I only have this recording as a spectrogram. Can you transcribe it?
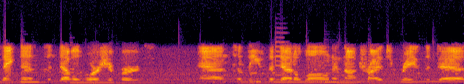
Satanists and devil worshippers and to leave the dead alone and not try to raise the dead.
